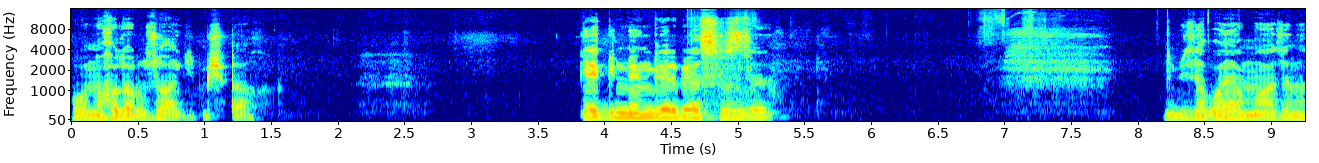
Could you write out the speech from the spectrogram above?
O ne kadar uzağa gitmiş bak. Ya gün döngüleri biraz hızlı. Biz de bayağı malzeme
